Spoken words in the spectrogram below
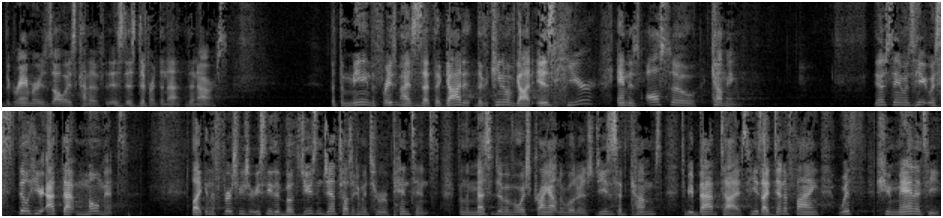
the grammar is always kind of is, is different than, that, than ours. But the meaning, the phrase behind is that the, God, the kingdom of God is here and is also coming. You understand? Was he was still here at that moment. Like in the first feature, we see that both Jews and Gentiles are coming to repentance from the message of a voice crying out in the wilderness. Jesus had come to be baptized. He is identifying with humanity.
